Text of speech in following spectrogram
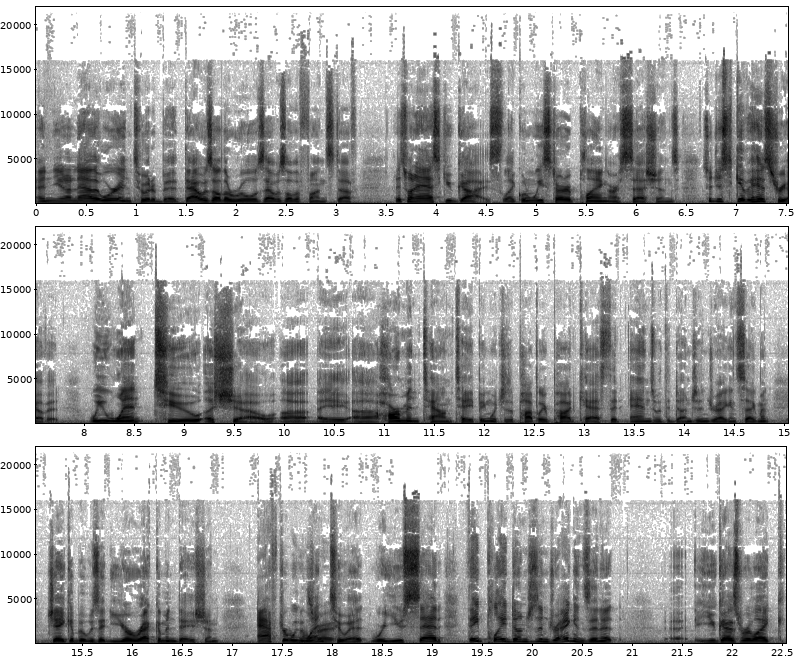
And you know, now that we're into it a bit, that was all the rules, that was all the fun stuff. I just want to ask you guys, like when we started playing our sessions, so just to give a history of it, we went to a show, uh, a uh, Harmontown taping, which is a popular podcast that ends with the Dungeons and Dragons segment. Jacob, it was at your recommendation. After we That's went right. to it, where you said they play Dungeons and Dragons in it, uh, you guys were like,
